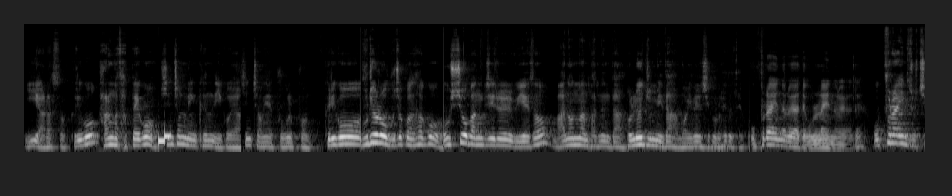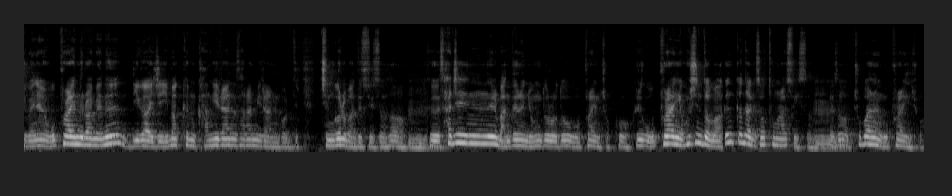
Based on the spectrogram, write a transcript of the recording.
이 알았어. 그리고 다른 거 다 빼고 신청 링크는 이거야. 신청해 구글 폼. 그리고 무료로 무조건 하고 노쇼 방지를 위해서 만 원만 받는다. 돌려줍니다. 뭐 이런 식으로 해도 되고. 오프라인으로 해야 돼, 온라인으로 해야 돼? 오프라인도 좋지. 왜냐면 오프라인으로 하면은 네가 이제 이만큼 강의를 하는 사람이라는 걸 증거를 만들 수 있어서 음. 그 사진을 만드는 용도로도 오프라인 좋고 그리고 오프라인이 훨씬 더 막 끈끈하게 소통을 할 수 있어 음. 그래서 초반에는 오프라인이 좋아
